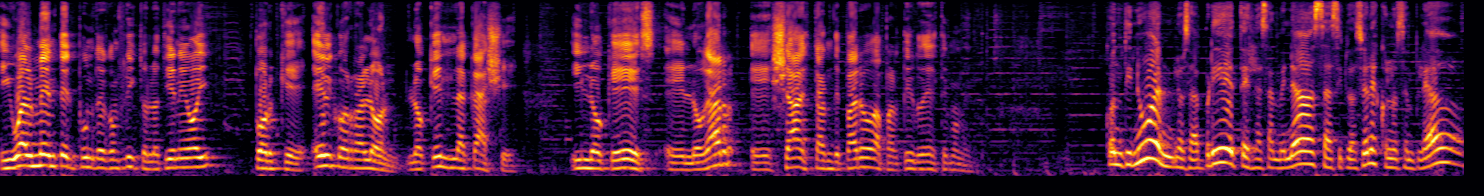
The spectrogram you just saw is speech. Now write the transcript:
Igualmente el punto de conflicto lo tiene hoy porque el corralón, lo que es la calle y lo que es el hogar, eh, ya están de paro a partir de este momento. ¿Continúan los aprietes, las amenazas, situaciones con los empleados?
